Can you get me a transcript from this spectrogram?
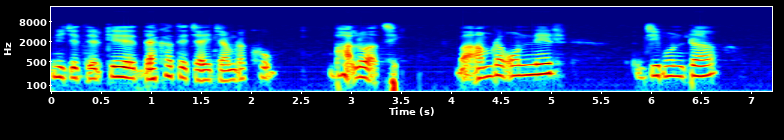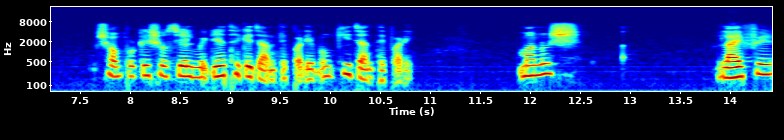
নিজেদেরকে দেখাতে চাই যে আমরা খুব ভালো আছি বা আমরা অন্যের জীবনটা সম্পর্কে সোশ্যাল মিডিয়া থেকে জানতে পারি এবং কি জানতে পারি। মানুষ লাইফের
